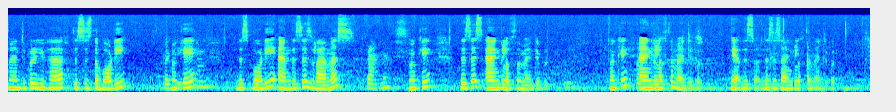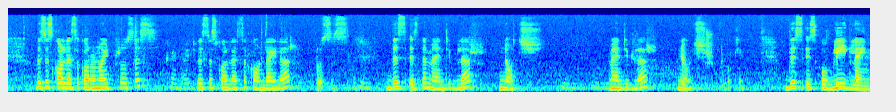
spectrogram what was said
Mandible you have. This is the body. Body. Okay. Hmm. This body and this is ramus. Ramus. Okay. This is angle of the mandible. Okay. Angle of the mandible. Yeah. This one. This is angle of the mandible. This is called as the coronoid process. This is called as the condylar process. Hmm. This is the mandibular notch. Hmm. Mandibular notch. This is oblique line.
